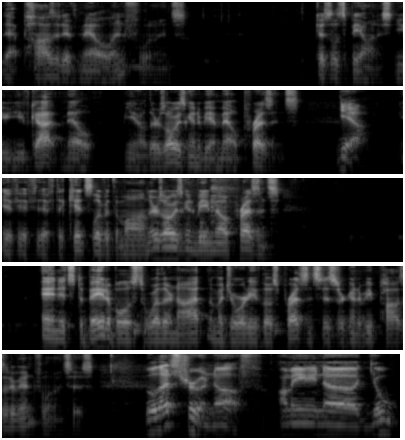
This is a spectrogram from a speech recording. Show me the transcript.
that positive male influence, because let's be honest, you, you've got male, you know, there's always going to be a male presence. Yeah. If, if, if the kids live with the mom, there's always going to be a male presence. And it's debatable as to whether or not the majority of those presences are going to be positive influences. Well, that's true enough. I mean, uh, you'll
